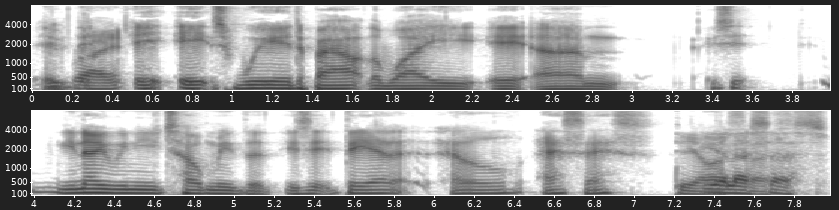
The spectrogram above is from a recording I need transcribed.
it, Right. it, it's weird about the way it. Um, is it? You know when you told me that is it DLSS? DLSS.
